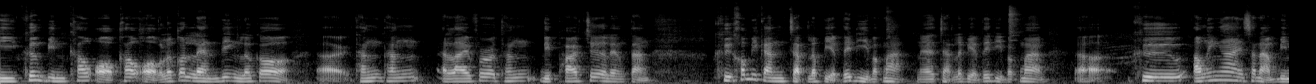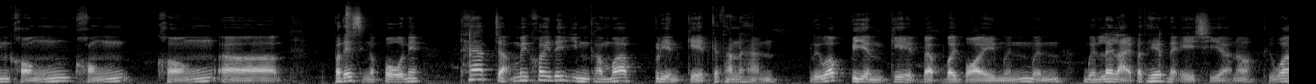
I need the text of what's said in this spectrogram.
มีเครื่องบินเข้าออกเข้าออกแล้วก็ landing แล้วก็ทั้งทั้ง arrival ทั้ง departure อะไรต่างๆ คือเขามีการจัดระเบียบได้ดีมากๆนะจัดระเบียบได้ดีมากๆ คือเอาง่ายๆ สนามบินของของของอประเทศสิงคโปร์เนี่ยแทบจะไม่ค่อยได้ยินคำว่าเปลี่ยนเกตกระทันหัน หรือว่าเปลี่ยนเกตแบบบ่อยๆ เหมือนเหมือนเหมือนหลายๆ ประเทศในเอเชียเนาะถือว่า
